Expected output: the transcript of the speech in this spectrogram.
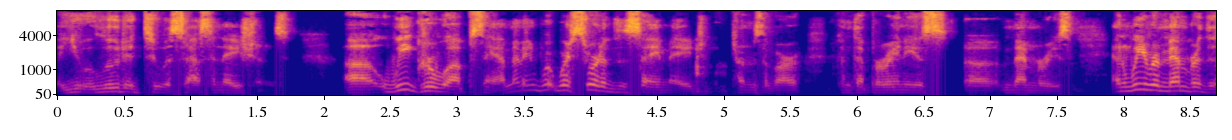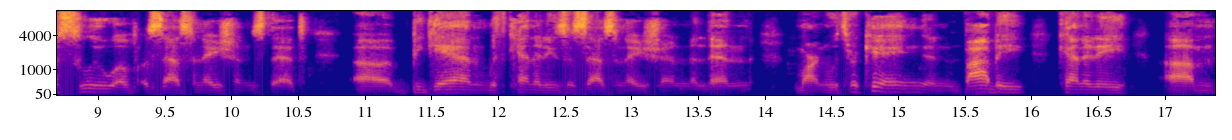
you alluded to assassinations. Uh, we grew up, Sam. I mean, we're, we're, sort of the same age in terms of our contemporaneous uh, memories, and we remember the slew of assassinations that uh, began with Kennedy's assassination, and then Martin Luther King and Bobby Kennedy, um,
